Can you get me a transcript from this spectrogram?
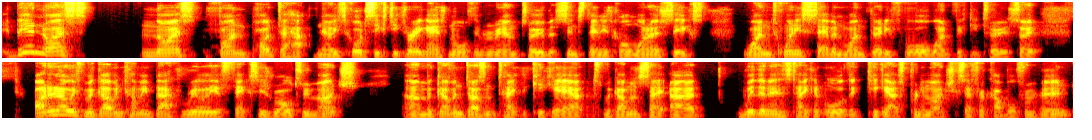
it'd be a nice, nice, fun pod to have. Now he scored 63 against North in round two, but since then he's gone 106, 127, 134, 152. So I don't know if McGovern coming back really affects his role too much. Uh, McGovern doesn't take the kick out. McGovern's say uh, Witherden has taken all of the kick outs pretty much, except for a couple from Hearn.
